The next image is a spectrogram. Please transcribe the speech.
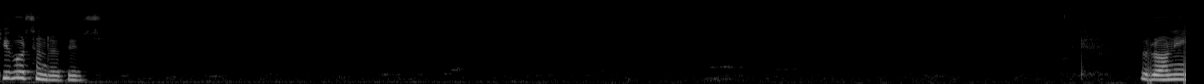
কি করছেন রাকেশ? রনি।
